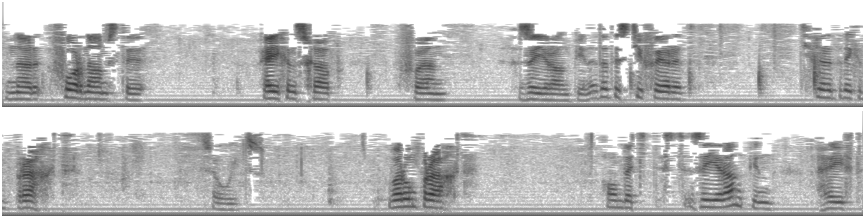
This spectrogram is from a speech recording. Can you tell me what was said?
naar voornaamste eigenschap van Zeer Anpin. Dat is Tiferet. Tiferet betekent pracht. Zoiets. Waarom pracht? Omdat Zeer Anpin heeft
